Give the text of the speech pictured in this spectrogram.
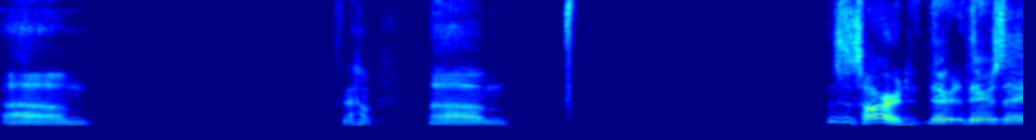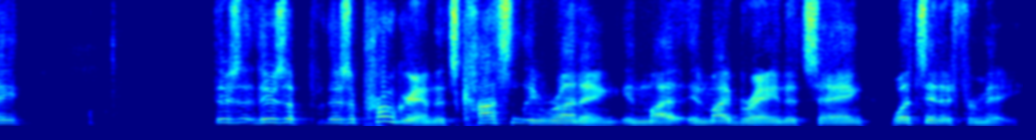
um, now, um, this is hard. There, there's a, there's a, there's a, there's a program that's constantly running in my, in my brain that's saying, what's in it for me?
